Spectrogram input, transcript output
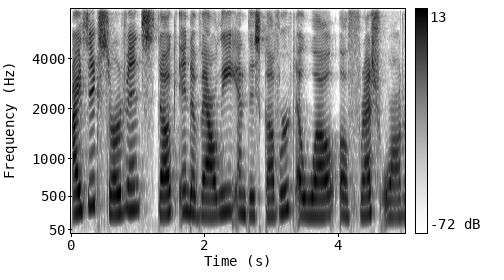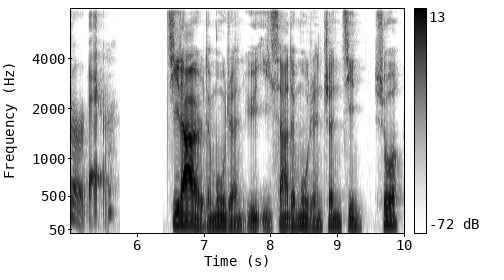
Isaac's servants dug in the valley and discovered a well of fresh water there. 基拉尔的牧人与以撒的牧人争竞，说：“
